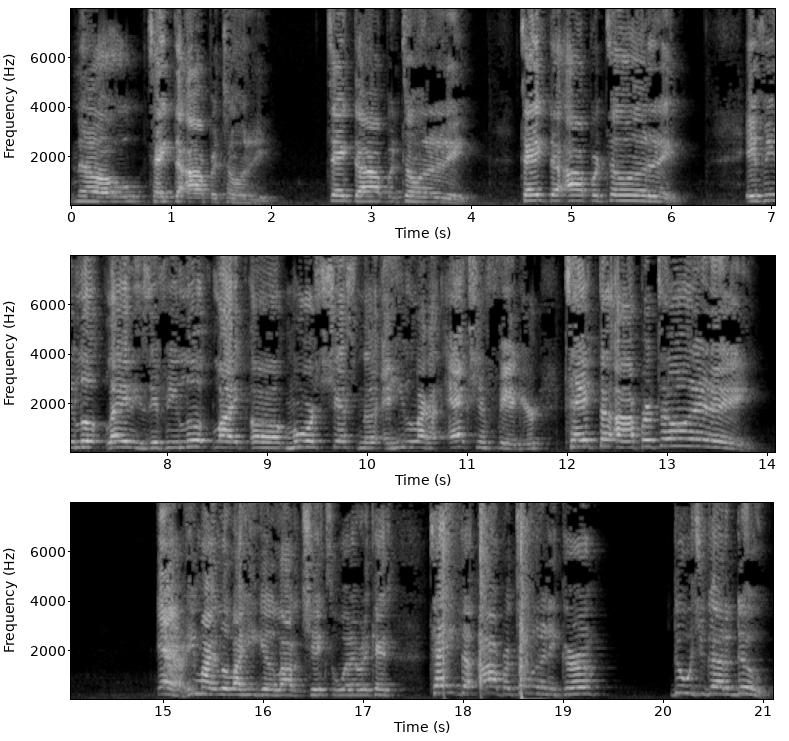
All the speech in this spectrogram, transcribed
No, take the opportunity. Take the opportunity. Take the opportunity. If he look, ladies, if he looked like uh, Morris Chestnut and he looked like an action figure, take the opportunity. Yeah, he might look like he get a lot of chicks or whatever the case. Take the opportunity, girl. Do what you got to do.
